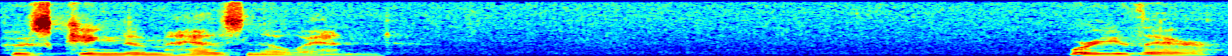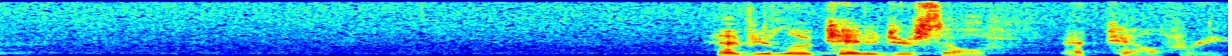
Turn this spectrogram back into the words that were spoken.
whose kingdom has no end. Were you there? Have you located yourself at Calvary?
